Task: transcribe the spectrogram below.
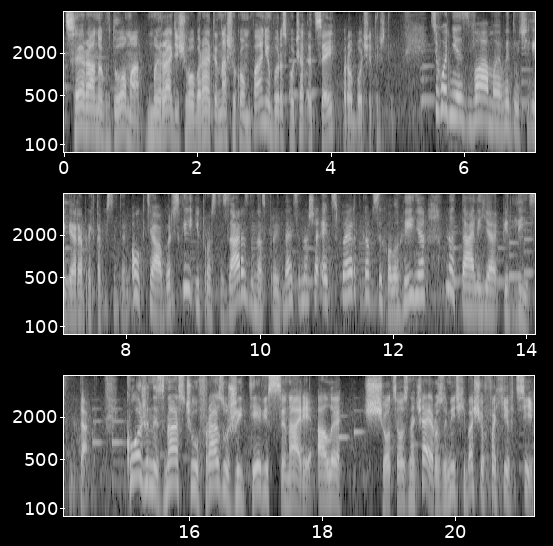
Це ранок вдома. Ми раді, що ви обираєте нашу компанію, аби розпочати цей робочий тиждень. Сьогодні з вами ведучі Лілія Ребрих та Костянтин Октябрьський. І просто зараз до нас приєднається наша експертка, психологиня Наталія Підлісна. Так, кожен із нас чув фразу життєві сценарії, але що це означає? Розуміють хіба що фахівці.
